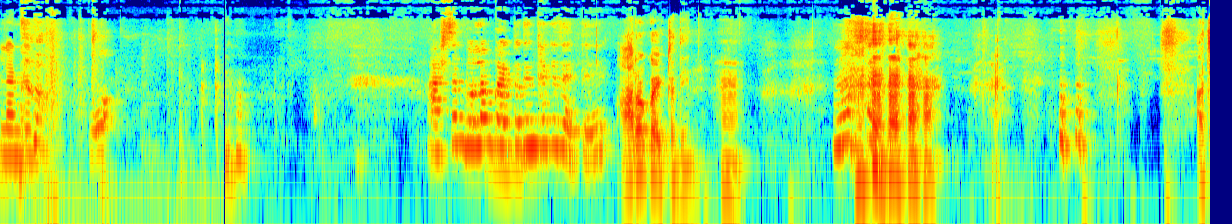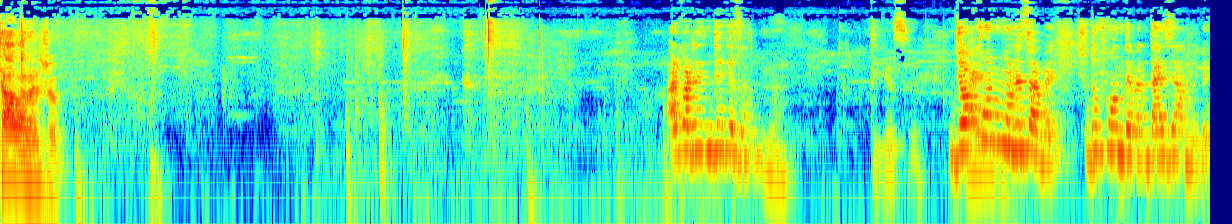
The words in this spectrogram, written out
লন্ডন? আসছেন বললাম কয়েকটা দিন থেকে যাইতে। আরও কয়েকটা দিন হ্যাঁ। আচ্ছা। আবার আসো। আর কটা দিন থেকে যান? ঠিক আছে। যখন মনে যাবে শুধু ফোন দেবেন তাই যে আনবে।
